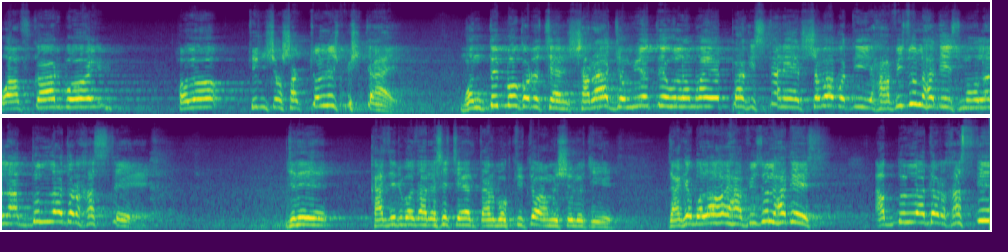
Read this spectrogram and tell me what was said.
ও আফকার বই হলো তিনশো সাতচল্লিশ পৃষ্ঠায় মন্তব্য করেছেন সারা জমিয়তে উলামায়ে পাকিস্তানের সভাপতি হাফিজুল হাদিস মৌলানা আবদুল্লাহ দরখাস্তে যিনি কাজির বাজার এসেছেন, তার বক্তৃতা আমি শুনেছি। যাকে বলা হয় হাফিজুল হাদিস, আবদুল্লাহ দরখাস্তি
